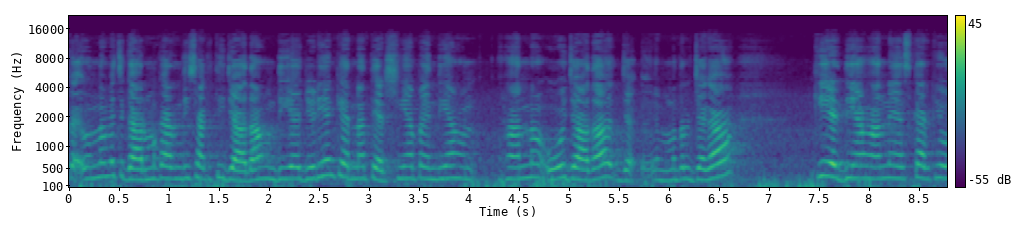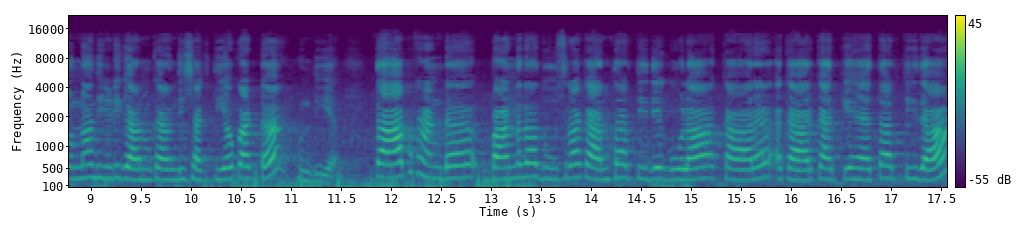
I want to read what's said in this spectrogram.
ਕ ਉਹਨਾਂ ਵਿੱਚ ਗਰਮ ਕਰਨ ਦੀ ਸ਼ਕਤੀ ਜ਼ਿਆਦਾ ਹੁੰਦੀ ਹੈ। ਜਿਹੜੀਆਂ ਕਿਰਨਾਂ ਤਿਰਛੀਆਂ ਪੈਂਦੀਆਂ ਹੁੰ ਹਨ, ਉਹ ਜ਼ਿਆਦਾ ਜ ਮਤਲਬ ਜਗ੍ਹਾ ਘੇਰਦੀਆਂ ਹਨ। ਇਸ ਕਰਕੇ ਉਹਨਾਂ ਦੀ ਜਿਹੜੀ ਗਰਮ ਕਰਨ ਦੀ ਸ਼ਕਤੀ ਹੈ, ਉਹ ਘੱਟ ਹੁੰਦੀ ਹੈ। ਤਾਪਖੰਡ ਬਣਨ ਦਾ ਦੂਸਰਾ ਕਾਰਨ ਧਰਤੀ ਦੇ ਗੋਲਾਕਾਰ ਆਕਾਰ ਕਰਕੇ ਹੈ। ਧਰਤੀ ਦਾ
